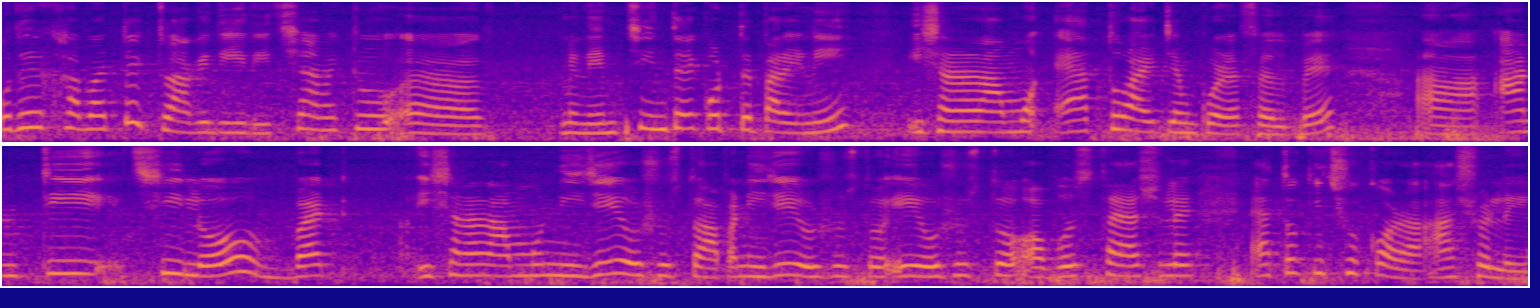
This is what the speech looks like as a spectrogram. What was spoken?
ওদের খাবারটা একটু আগে দিয়ে দিচ্ছি। আমি একটু মানে চিন্তাই করতে পারিনি। ঈশানার আম্মু এত আইটেম করে ফেলবে। আন্টি ছিল বাট ঈশানার আম্মু নিজেই অসুস্থ, আপা নিজেই অসুস্থ। এই অসুস্থ অবস্থায় আসলে এত কিছু করা আসলেই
